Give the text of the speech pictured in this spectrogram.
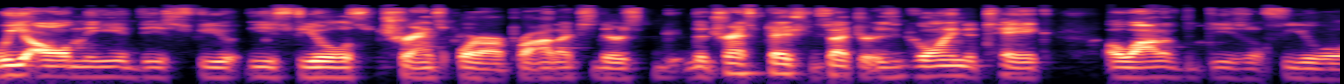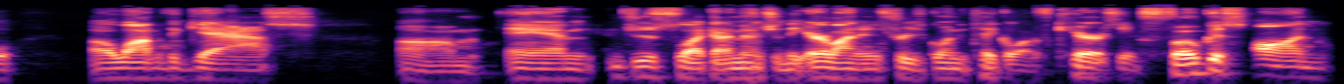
we all need these these fuels to transport our products. There's the transportation sector is going to take a lot of the diesel fuel, a lot of the gas, um, and just like I mentioned, the airline industry is going to take a lot of kerosene. Focus on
